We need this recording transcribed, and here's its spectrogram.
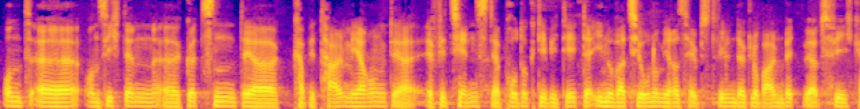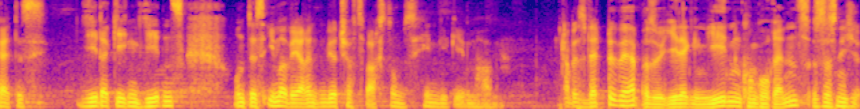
und, äh, und sich den äh, Götzen der Kapitalmehrung, der Effizienz, der Produktivität, der Innovation um ihrer selbst willen, der globalen Wettbewerbsfähigkeit des jeder gegen jedens und des immerwährenden Wirtschaftswachstums hingegeben haben. Aber ist Wettbewerb, also jeder gegen jeden, Konkurrenz, ist das nicht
